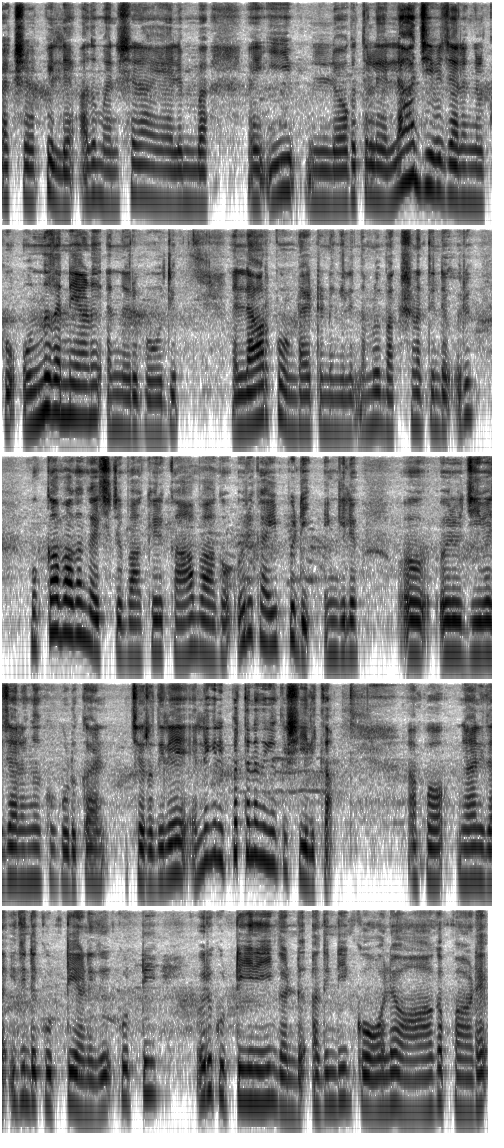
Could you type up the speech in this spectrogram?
വിശപ്പില്ല. അത് മനുഷ്യരായാലും ഈ ലോകത്തുള്ള എല്ലാ ജീവജാലങ്ങൾക്കും ഒന്ന് തന്നെയാണ് എന്നൊരു ബോധ്യം എല്ലാവർക്കും ഉണ്ടായിട്ടുണ്ടെങ്കിൽ നമ്മൾ ഭക്ഷണത്തിന്റെ ഒരു മുക്കാഭാഗം കഴിച്ചിട്ട് ബാക്കി ഒരു കാ ഭാഗം ഒരു കൈപ്പിടി എങ്കിലും ഒരു ജീവജാലങ്ങൾക്ക് കൊടുക്കാൻ ചെറുതിലെ അല്ലെങ്കിൽ ഇപ്പം തന്നെ നിങ്ങൾക്ക് ശീലിക്കാം. അപ്പോൾ ഞാനിത് ഇതിന്റെ കുട്ടിയാണിത്. കുട്ടി ഒരു കുട്ടീനെയും കണ്ട് അതിന്റെയും കോലം ആകെപ്പാടെ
